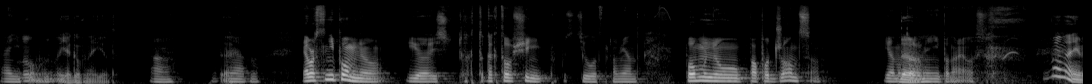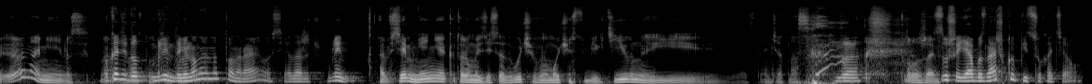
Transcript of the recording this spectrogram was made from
А я не ну, помню. Ну, я говноед. А, ну, да. понятно. Я просто не помню ее, как-то, как-то вообще не пропустил этот момент. Помню Папа Джонса, и она да. тоже мне не понравилась. Она, она мне не раз. Ну, кстати, да, блин, Домино, наверное, понравилось. Я даже, блин. А все мнения, которые мы здесь озвучиваем, очень субъективны и отстаньте от нас. Да. Продолжаем. Слушай, я бы, знаешь, какую пиццу хотел?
